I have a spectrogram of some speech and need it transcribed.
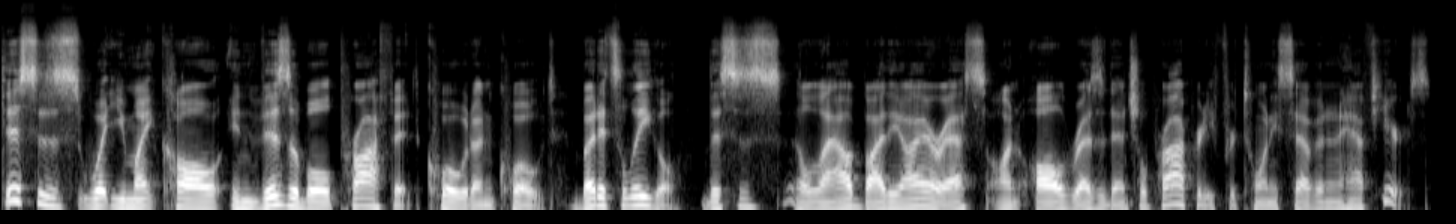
This is what you might call invisible profit, quote unquote, but it's legal. This is allowed by the IRS on all residential property for 27 and a half years.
